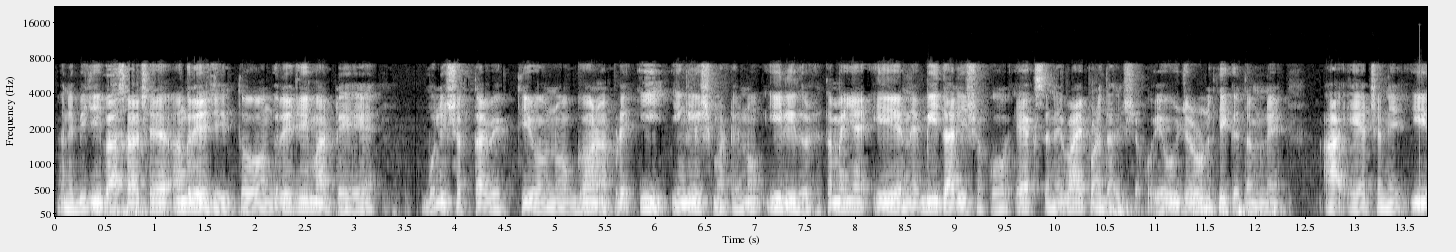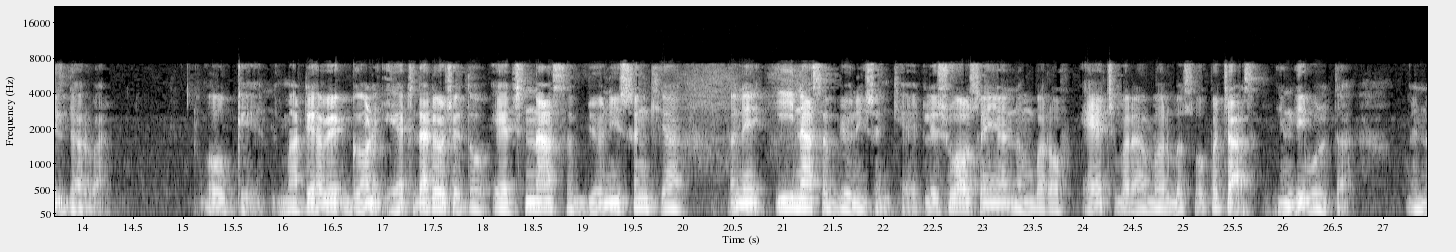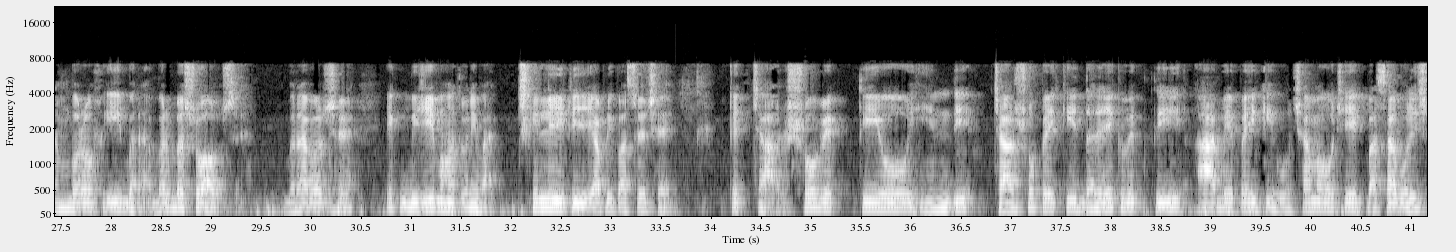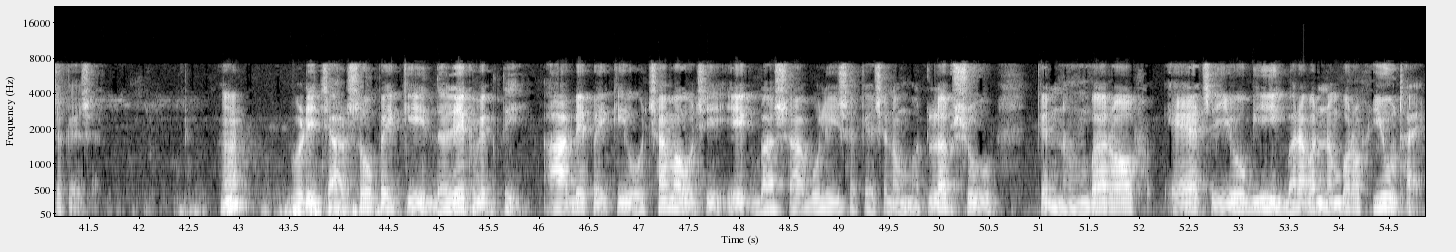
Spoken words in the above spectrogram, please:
અને બીજી ભાષા છે અંગ્રેજી. તો અંગ્રેજી માટે બોલી શકતા વ્યક્તિઓનો ગણ આપણે ઈ, ઇંગ્લિશ માટેનો ઈ લીધો છે. તમે અહીંયા એ અને બી ધારી શકો, એક્સ અને વાય પણ ધારી શકો. એવું જરૂર નથી કે તમને આ એચ અને ઈ જ ધારવા. ઓકે. માટે હવે ગણ એચ ધાર્યો છે તો એચના સભ્યોની સંખ્યા અને ઈના સભ્યોની સંખ્યા. એટલે શું આવશે અહીંયા? નંબર ઓફ એચ બરાબર બસો પચાસ. હિન્દી બોલતા. નંબર ઓફ ઈ બરાબર બસો આવશે. બરાબર છે? એક બીજી મહત્વની વાત. છેલ્લી લીટી આપણી પાસે છે કે ચારસો વ્યક્તિઓ હિન્દી, ચારસો પૈકી દરેક વ્યક્તિ આ બે પૈકી ઓછામાં ઓછી એક ભાષા બોલી શકે છે. હં? વળી ચારસો પૈકી દરેક વ્યક્તિ આ બે પૈકી ઓછામાં ઓછી એક ભાષા બોલી શકે છે. એનો મતલબ શું? કે નંબર ઓફ એચ યોગ ઈ બરાબર નંબર ઓફ યુ થાય.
